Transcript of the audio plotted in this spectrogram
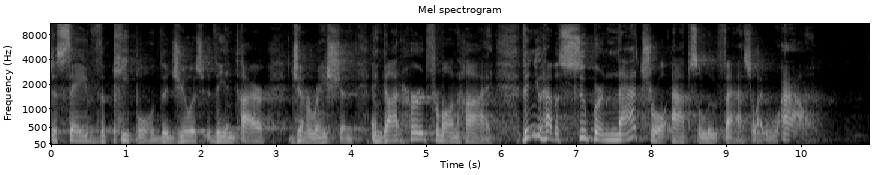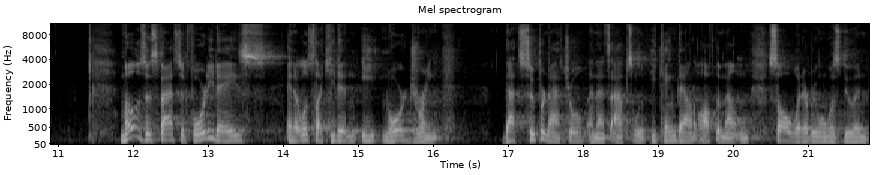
to save the people, the Jewish, the entire generation. And God heard from on high. Then you have a supernatural absolute fast. You're like, wow. Moses fasted 40 days, and it looks like he didn't eat nor drink. That's supernatural and that's absolute. He came down off the mountain, saw what everyone was doing,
